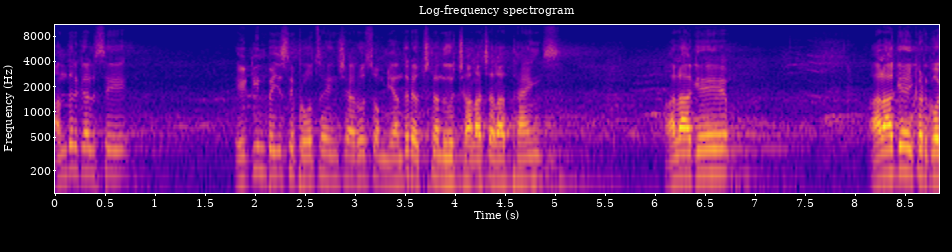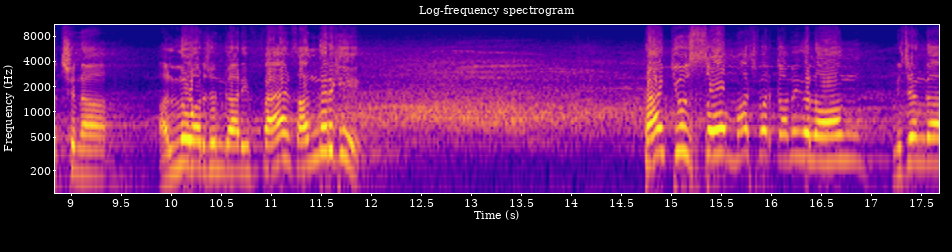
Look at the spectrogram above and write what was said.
అందరు కలిసి ఎయిటీన్ పేజెస్ని ప్రోత్సహించారు. సో మీ అందరూ వచ్చినందుకు చాలా చాలా థ్యాంక్స్ అలాగే అలాగే ఇక్కడికి వచ్చిన అల్లు అర్జున్ గారి ఫ్యాన్స్ అందరికీ thank you so much for coming along నిజంగా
